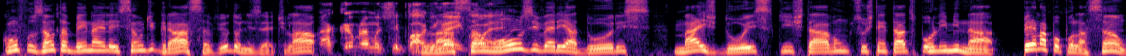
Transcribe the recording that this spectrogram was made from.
Confusão também na eleição de graça, viu, Donizete? Lá, na Câmara Municipal, lá aí, são é? 11 vereadores, mais dois que estavam sustentados por liminar pela população,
